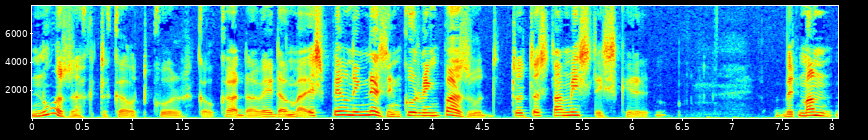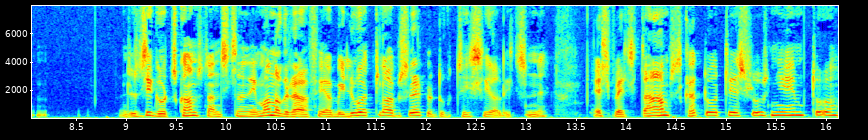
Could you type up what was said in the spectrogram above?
nozagta kaut kur, kaut kādā veidā. Es pilnīgi nezinu, kur viņi pazuda. Tas tā mistiski ir. Bet man Zigorts Konstants tādā monogrāfijā bija ļoti labas reprodukcijas ielicis. Es pēc tām skatoties uzņēmu to,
